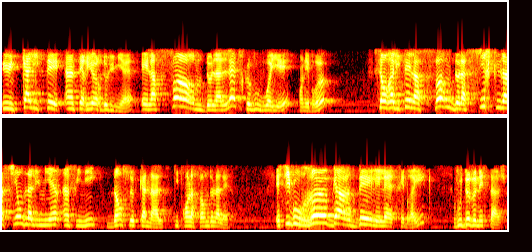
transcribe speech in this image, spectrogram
une qualité intérieure de lumière, et la forme de la lettre que vous voyez en hébreu, c'est en réalité la forme de la circulation de la lumière infinie dans ce canal qui prend la forme de la lettre. Et si vous regardez les lettres hébraïques, vous devenez sage.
